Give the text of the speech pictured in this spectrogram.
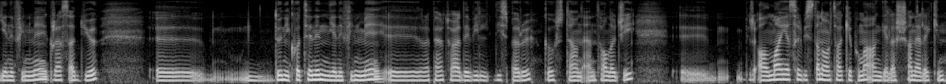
yeni filmi Grâce à Dieu. E, Denis Cote'nin yeni filmi e, Repertoire de Ville Disparu, Ghost Town Anthology. E, bir Almanya-Sırbistan ortak yapımı Angela Schanelek'in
